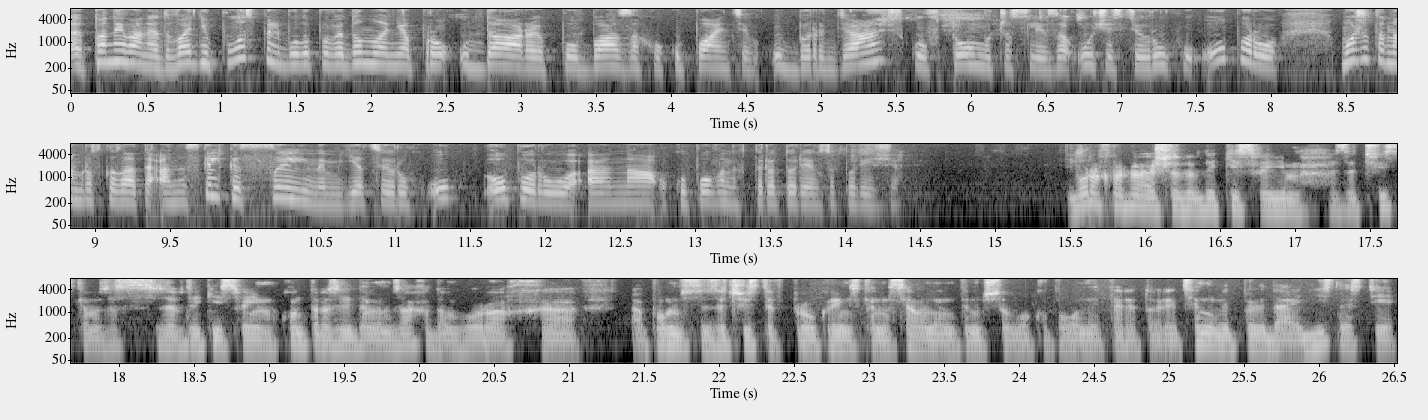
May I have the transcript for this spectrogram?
Е, Пане Іване, два дні поспіль були повідомлення про удари по базах окупантів у Бердянську, в тому числі за участі руху опору. Можете нам розказати, а наскільки сильним є цей рух оп- опору е, на окупованих територіях Запоріжжя? Ворог вважає, що завдяки своїм зачисткам, завдяки своїм контррозвідувальним заходам, ворог е, е, повністю зачистив проукраїнське населення на тимчасово окупованій території. Це не відповідає дійсності,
